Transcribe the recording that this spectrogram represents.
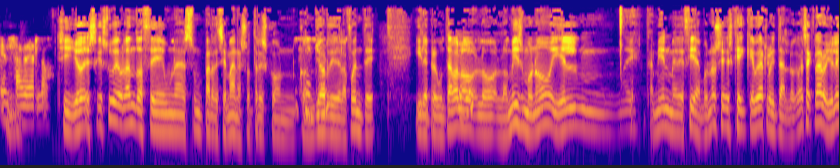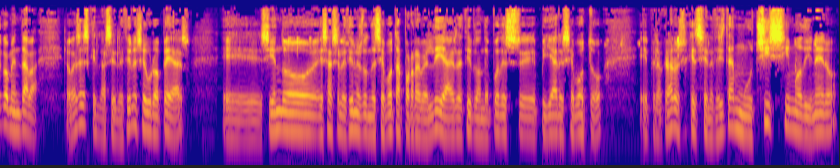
en saberlo. Sí, yo es que estuve hablando hace unas un par de semanas o tres con, con Jordi de la Fuente y le preguntaba lo, lo, mismo, ¿no? Y él mm, eh, también me decía, pues no sé, es que hay que verlo y tal. Lo que pasa, claro, yo le comentaba, lo que pasa es que las elecciones europeas, eh, siendo esas elecciones donde se vota por rebeldía, es decir, donde puedes eh, pillar ese voto, eh, pero claro, es que se necesita muchísimo dinero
